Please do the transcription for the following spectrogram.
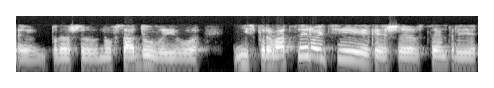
Э, потому что ну, в саду вы его не спровоцируете, конечно, в центре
